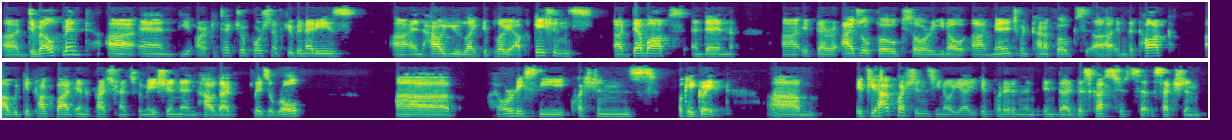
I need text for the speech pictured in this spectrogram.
uh, development and the architecture portion of Kubernetes and how you like deploy your applications, DevOps, and then if there are agile folks or, you know, management kind of folks in the talk, we can talk about enterprise transformation and how that plays a role. Uh, I already see questions. Okay, great. Um, if you have questions, you know, yeah, you can put it in, in the discuss section.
